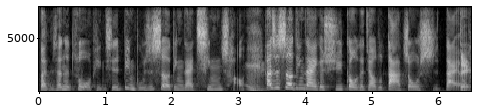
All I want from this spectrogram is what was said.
本身的作品其实并不是设定在清朝，嗯，它是设定在一个虚构的叫做大周时代哦。对，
